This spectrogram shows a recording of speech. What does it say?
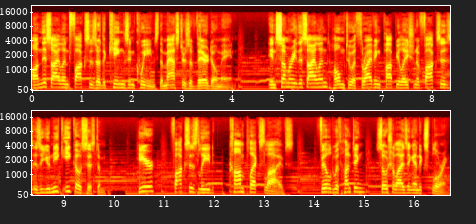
On this island, foxes are the kings and queens, the masters of their domain. In summary, this island, home to a thriving population of foxes, is a unique ecosystem. Here, foxes lead complex lives, filled with hunting, socializing, and exploring.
